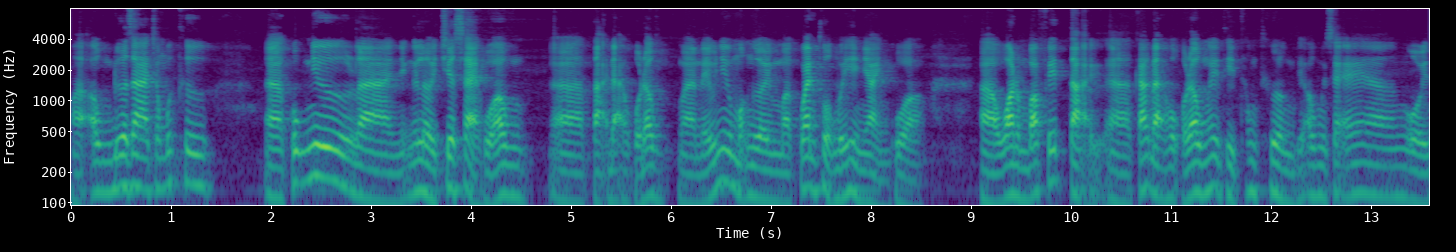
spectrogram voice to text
mà ông đưa ra trong bức thư à, cũng như là những cái lời chia sẻ của ông à, tại đại hội cổ đông mà nếu như mọi người mà quen thuộc với hình ảnh của à, Warren Buffett tại à, các đại hội cổ đông ấy thì thông thường thì ông sẽ ngồi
